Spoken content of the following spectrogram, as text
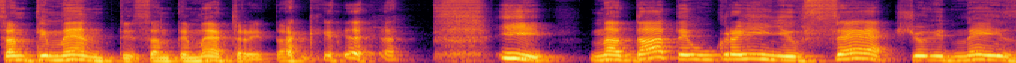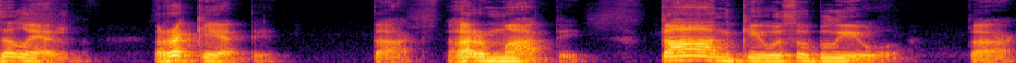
сантименти, сантиметри, так? і надати Україні все, що від неї залежно: ракети, так, гармати, танки особливо. Так.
